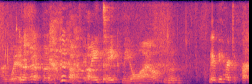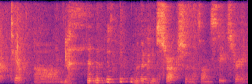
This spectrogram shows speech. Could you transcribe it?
I wish. It may take me a while. Might be hard to park too. Um, with the construction that's on State Street.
